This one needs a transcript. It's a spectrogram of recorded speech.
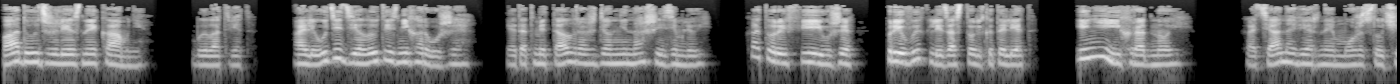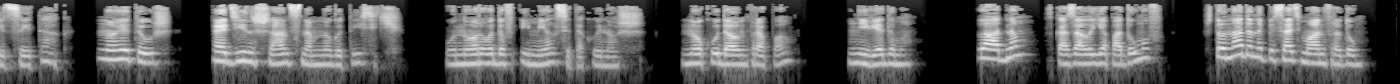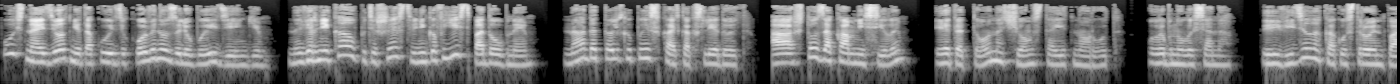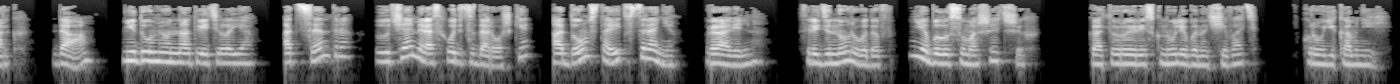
падают железные камни», — был ответ. «А люди делают из них оружие. Этот металл рожден не нашей землей, которой феи уже привыкли за столько-то лет, и не их родной. Хотя, наверное, может случиться и так, но это уж один шанс на много тысяч. У Норводов имелся такой нож, но куда он пропал, неведомо. «Ладно», — сказала я, подумав, что надо написать Манфреду. Пусть найдет мне такую диковину за любые деньги. Наверняка у путешественников есть подобные. Надо только поискать как следует. А что за камни силы? Это то, на чем стоит Норвуд. Улыбнулась она. Ты видела, как устроен парк? Да, недоуменно ответила я. От центра лучами расходятся дорожки, а дом стоит в стороне. Правильно. Среди Норвудов не было сумасшедших, которые рискнули бы ночевать в круге камней.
